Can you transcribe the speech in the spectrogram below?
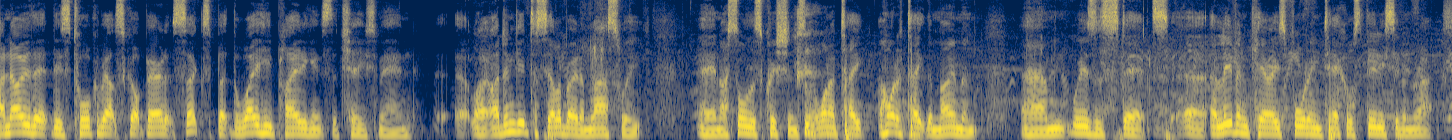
I know that there's talk about Scott Barrett at six, but the way he played against the Chiefs, man, uh, like I didn't get to celebrate him last week, and I saw this question, so I want to take I want to take the moment. Um, where's his stats? Uh, 11 carries, 14 tackles, 37 rucks.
